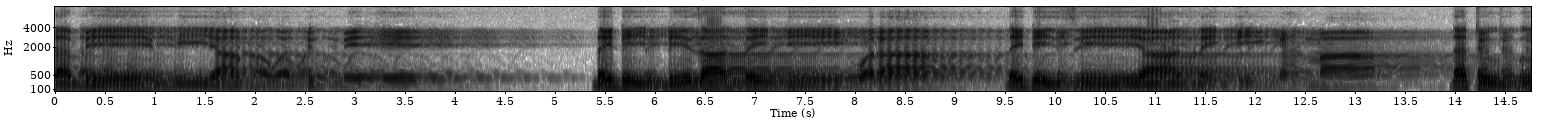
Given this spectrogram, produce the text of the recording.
တပိပိယဘဝတုမေဒိဋ္ဌိဒေဇာဒိဋ္ဌိဝရာဒိဋ္ဌိဇေယဒိဋ္ဌိကမ္မာတတုပူ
